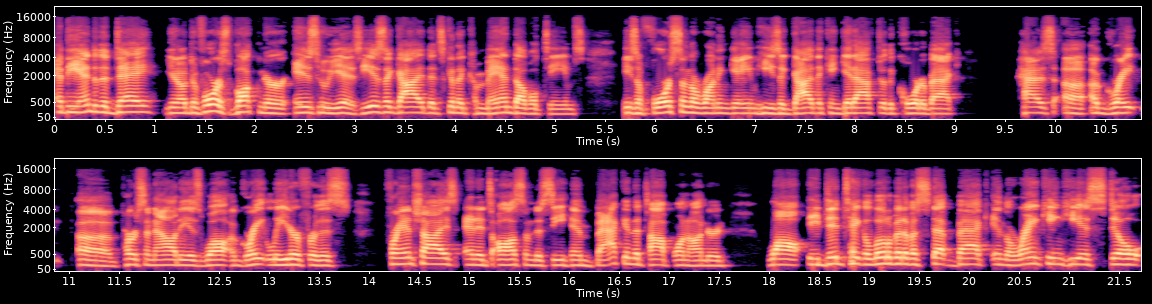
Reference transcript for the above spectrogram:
at the end of the day, you know, DeForest Buckner is who he is. He is a guy that's going to command double teams. He's a force in the running game. He's a guy that can get after the quarterback, has a, a great uh, personality as well, a great leader for this franchise. And it's awesome to see him back in the top 100. While he did take a little bit of a step back in the ranking, he is still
